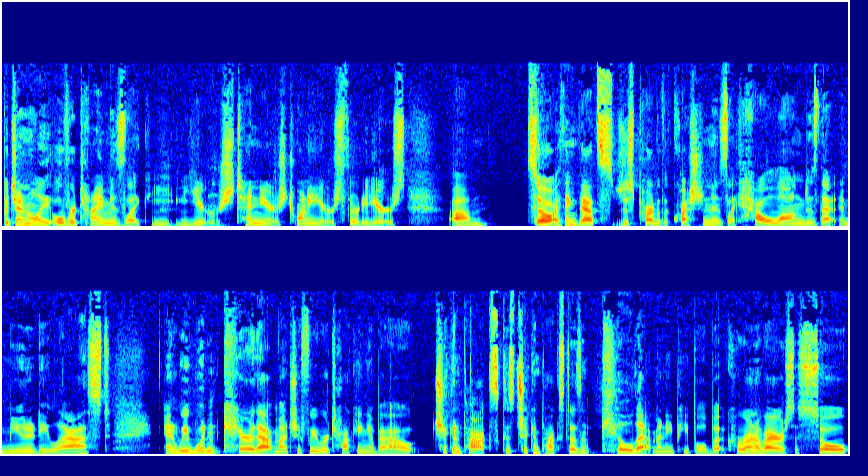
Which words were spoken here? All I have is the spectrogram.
but generally over time is like years 10 years, 20 years, 30 years. Um, so I think that's just part of the question is like how long does that immunity last? And we wouldn't care that much if we were talking about chickenpox because chickenpox doesn't kill that many people, but coronavirus is so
